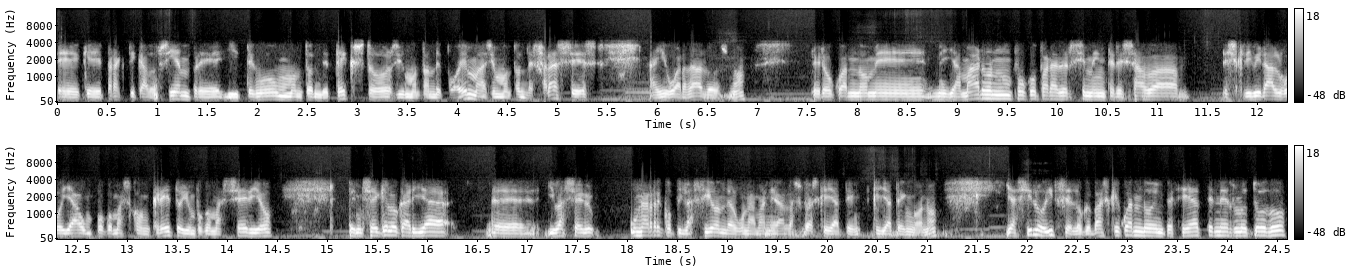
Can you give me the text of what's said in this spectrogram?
eh, que he practicado siempre y tengo un montón de textos y un montón de poemas y un montón de frases ahí guardados, ¿no? Pero cuando me, me llamaron un poco para ver si me interesaba escribir algo ya un poco más concreto y un poco más serio, pensé que lo que haría eh, iba a ser una recopilación de alguna manera las cosas que ya, te, que ya tengo, ¿no? Y así lo hice. Lo que pasa es que cuando empecé a tenerlo todo,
